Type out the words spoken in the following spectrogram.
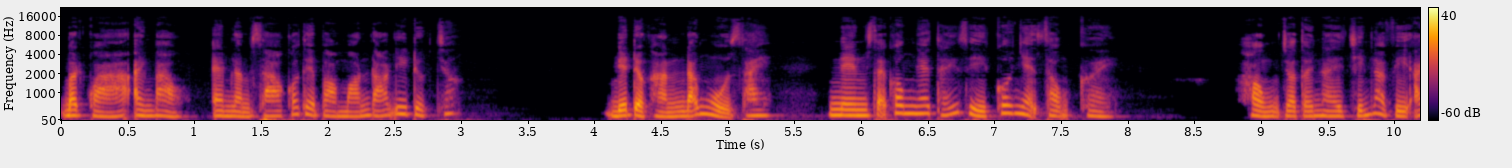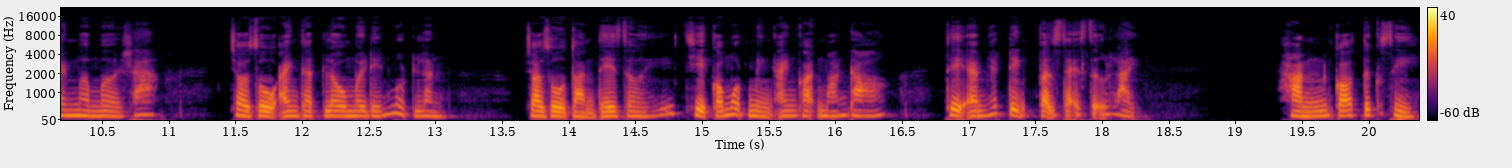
Bất quá anh bảo em làm sao có thể bỏ món đó đi được chứ? Biết được hắn đã ngủ say, nên sẽ không nghe thấy gì cô nhẹ giọng cười. Hồng cho tới nay chính là vì anh mờ mờ ra, cho dù anh thật lâu mới đến một lần. Cho dù toàn thế giới chỉ có một mình anh gọi món đó, thì em nhất định vẫn sẽ giữ lại. Hắn có tức gì?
